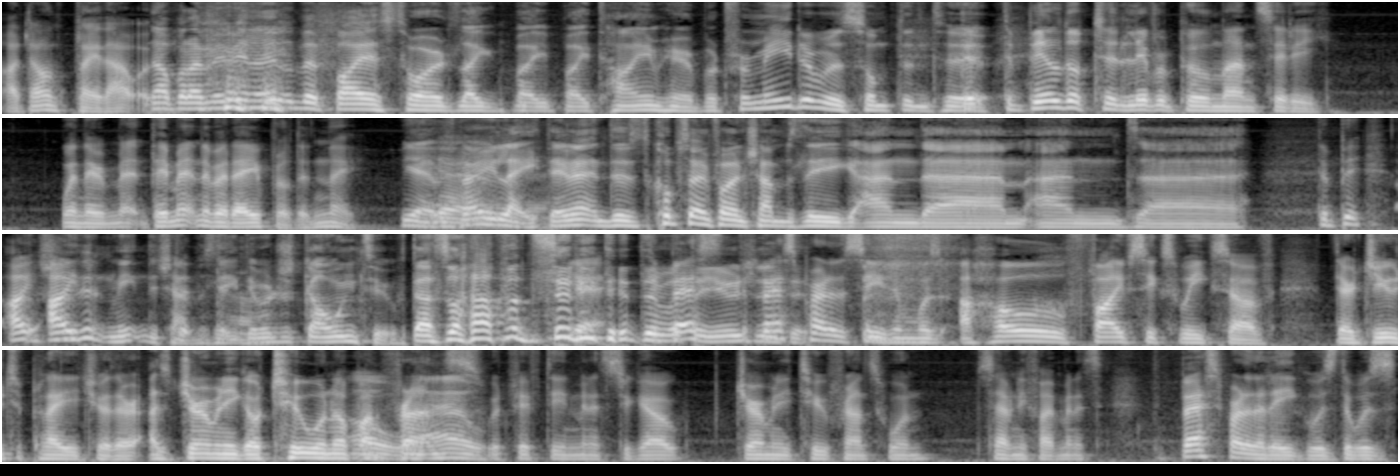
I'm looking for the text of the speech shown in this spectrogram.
I don't play that one. No, but I'm maybe a little bit biased towards like by, by time here. But for me, there was something to. the, the build up to Liverpool Man City when they met they met in about April, didn't they? yeah, it was Yeah, very late. yeah. They met. there's the Cup semi final, Champions League, and um, and uh, The bi- I, I didn't meet in the Champions League. They were just going to. That's what happened. City Yeah, did the what best, they the best do. part of the season was a whole five six weeks of they're due to play each other as Germany go two one up Oh, on France wow. with 15 minutes to go. Germany two, France one, 75 minutes. The best part of the league was there was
